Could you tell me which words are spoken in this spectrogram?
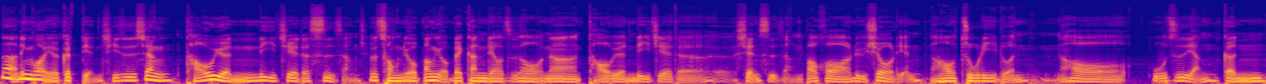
那另外有一个点，其实像桃园历届的市长，就是从刘邦友被干掉之后，那桃园历届的县市长，包括吕秀莲，然后。然后朱立伦，然后吴志阳跟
